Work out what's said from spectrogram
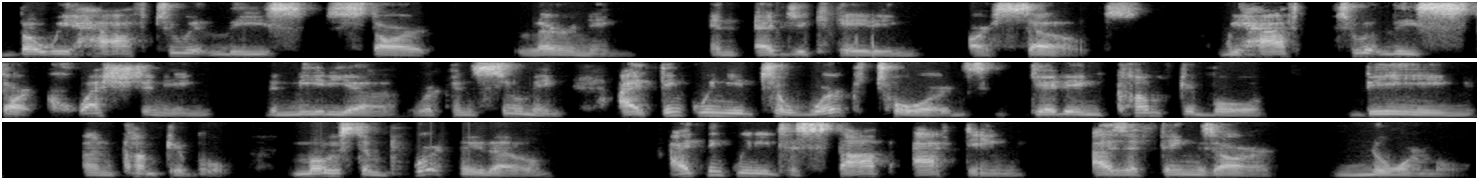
But we have to at least start learning and educating ourselves. We have to at least start questioning the media we're consuming. I think we need to work towards getting comfortable being uncomfortable. Most importantly, though, I think we need to stop acting as if things are normal,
